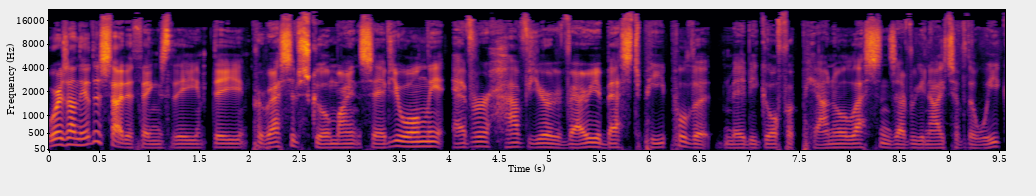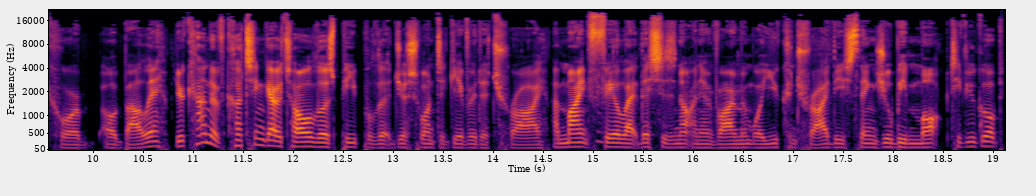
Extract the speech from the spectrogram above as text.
Whereas on the other side of things, the the progressive school might say if you only ever have your very best people that maybe go for piano lessons every night of the week or or ballet, you're kind of cutting out all those people that just want to give it a try and might feel like this is not an environment where you can try these things. You'll be mocked if you go up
